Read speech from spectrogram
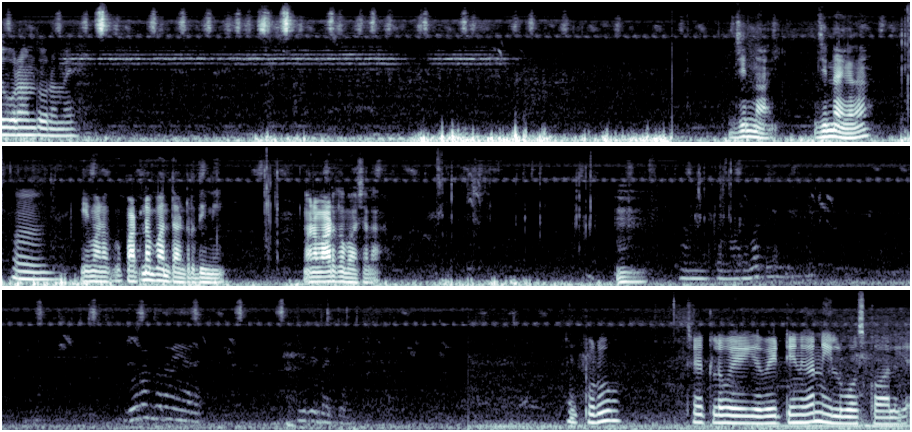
దూరం దూరమే. జిన్నా జిన్నాయి కదా. ఇది మనకు పట్నం పంత అంటారు దీన్ని. మన వాడక భాషలో ఇప్పుడు చెట్లు ఇక పెట్టినగా నీళ్ళు పోసుకోవాలి ఇక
